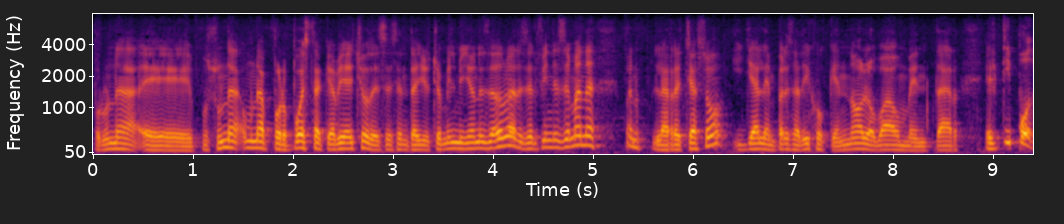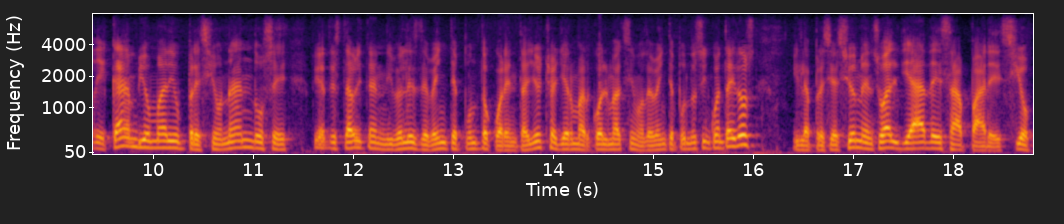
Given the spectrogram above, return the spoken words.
por una, eh, pues una, una propuesta que había hecho de 68 mil millones de dólares el fin de semana. Bueno, la rechazó y ya la empresa dijo que no lo va a aumentar. El tipo de cambio, Mario, presionándose. Fíjate, está ahorita en niveles de 20.48. Ayer marcó el máximo de 20.52 y la apreciación mensual ya desapareció.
